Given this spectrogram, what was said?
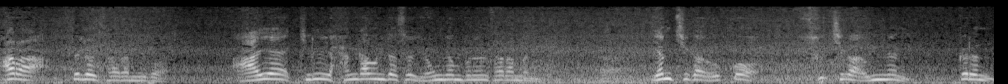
알아들을 사람이고 아예 길 한가운데서 용변 부는 사람은 어, 염치가 없고 수치가 없는 그런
